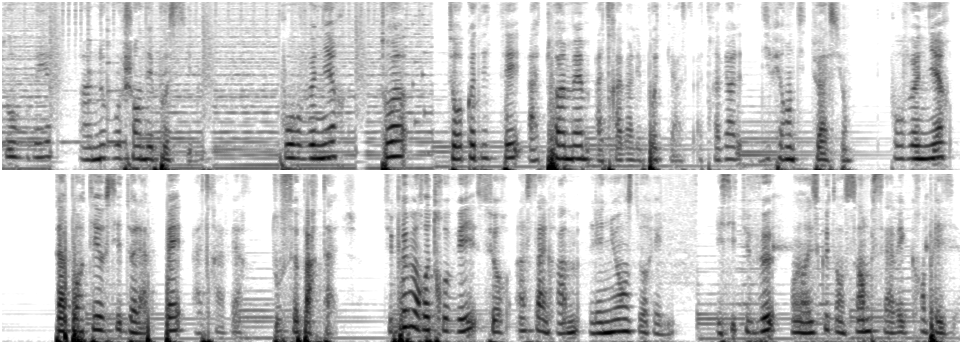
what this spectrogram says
t'ouvrir un nouveau champ des possibles. Pour venir, toi, te reconnecter à toi-même à travers les podcasts, à travers les différentes situations. Pour venir t'apporter aussi de la paix à travers tout ce partage. Tu peux me retrouver sur Instagram, les nuances d'Aurélie. Et si tu veux, on en discute ensemble, c'est avec grand plaisir.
